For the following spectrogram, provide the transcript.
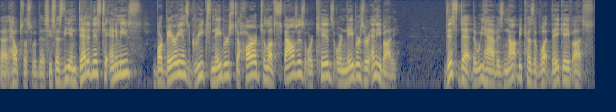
uh, helps us with this. He says, The indebtedness to enemies, barbarians, Greeks, neighbors, to hard to love spouses or kids or neighbors or anybody. This debt that we have is not because of what they gave us,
